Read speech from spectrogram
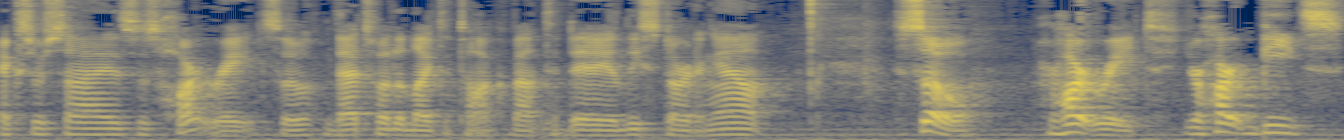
exercise is heart rate. So, that's what I'd like to talk about today, at least starting out. So, heart rate, your heart beats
